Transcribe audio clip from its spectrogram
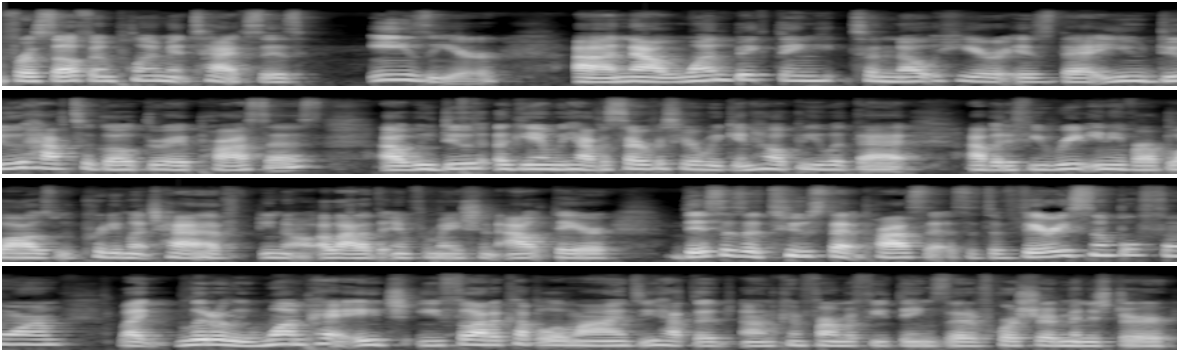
for self employment taxes easier. Uh, now, one big thing to note here is that you do have to go through a process. Uh, we do, again, we have a service here. We can help you with that. Uh, but if you read any of our blogs, we pretty much have, you know, a lot of the information out there. This is a two-step process. It's a very simple form, like literally one page. You fill out a couple of lines. You have to um, confirm a few things that, of course, your minister,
